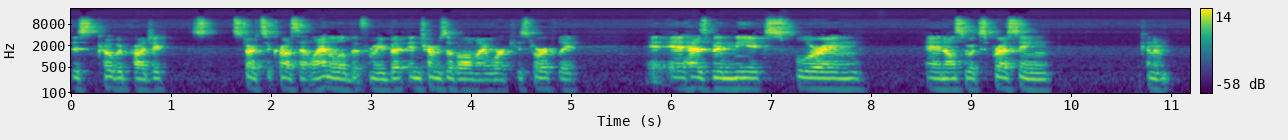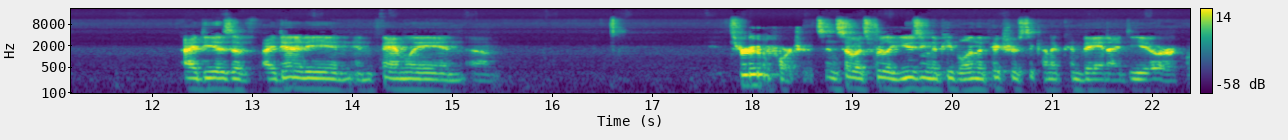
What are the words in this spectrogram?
this COVID project s- starts to cross that line a little bit for me. But in terms of all my work historically, it, has been me exploring and also expressing kind of ideas of identity and, and family and um, through portraits. And so it's really using the people in the pictures to kind of convey an idea or a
